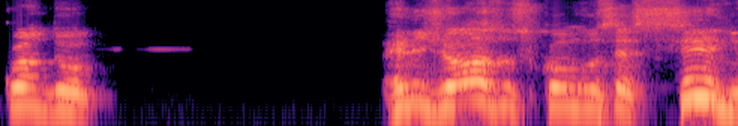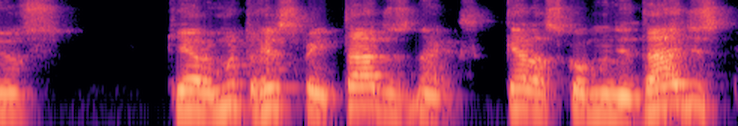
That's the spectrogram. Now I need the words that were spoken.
Quando religiosos como os essênios, que eram muito respeitados naquelas comunidades,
